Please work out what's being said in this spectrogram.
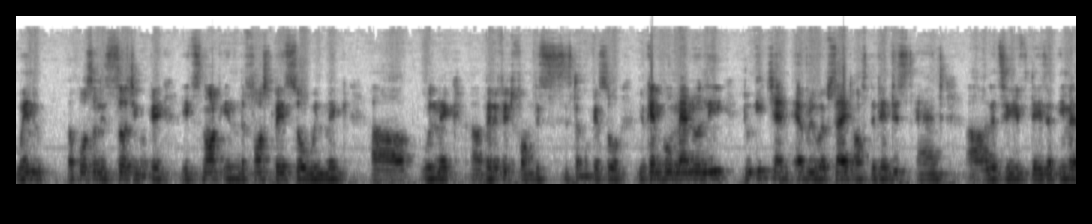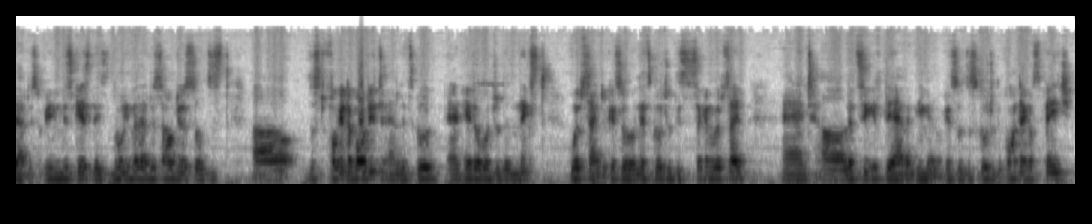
when a person is searching okay? It's not in the first page so we'll make will make uh, benefit from this system okay? So you can go manually to each and every website of the dentist and uh, let's see if there is an email address okay? In this case there's no email address out here so just uh, just forget about it and let's go and head over to the next website okay? So let's go to this second website and uh, let's see if they have an email okay? So just go to the contact us page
